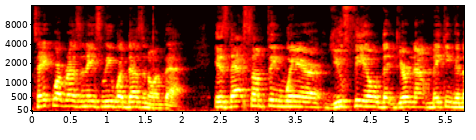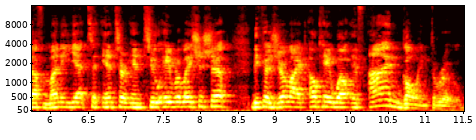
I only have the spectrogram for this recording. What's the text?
Take what resonates, leave what doesn't on that. Is that something where you feel that you're not making enough money yet to enter into a relationship? Because you're like, okay, well, if I'm going through,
